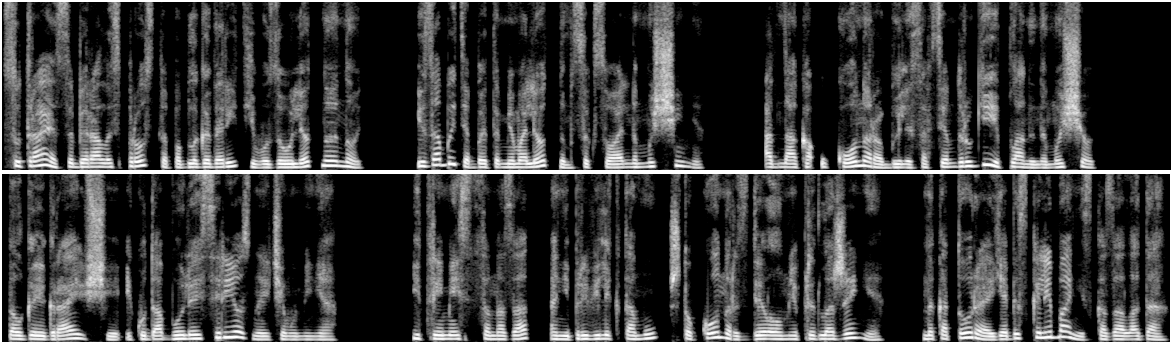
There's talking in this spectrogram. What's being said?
С утра я собиралась просто поблагодарить его за улетную ночь и забыть об этом мимолетном сексуальном мужчине. Однако у Конора были совсем другие планы на мой счет, долгоиграющие и куда более серьезные, чем у меня. И три месяца назад они привели к тому, что Конор сделал мне предложение, на которое я без колебаний сказала «да».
